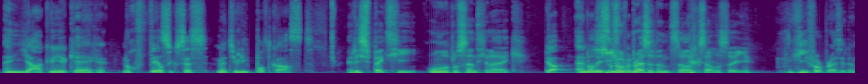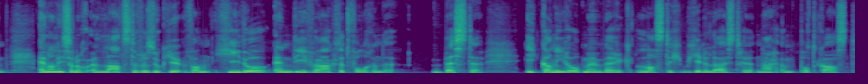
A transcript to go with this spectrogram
een ja kun je krijgen. Nog veel succes met jullie podcast. Respect, Guy. 100% gelijk. Ja, en dan is Guy er nog een... president, zal ik zelfs zeggen. Guy for President. En dan is er nog een laatste verzoekje van Guido en die vraagt het volgende. Beste, ik kan hier op mijn werk lastig beginnen luisteren naar een podcast,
